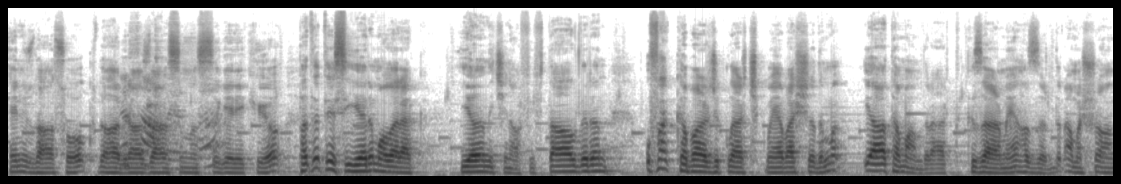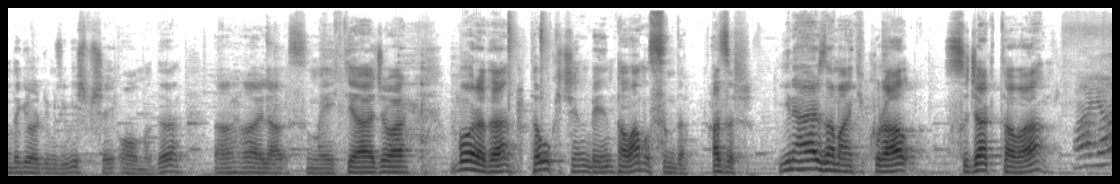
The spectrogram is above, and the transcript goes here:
Henüz daha soğuk, daha biraz daha ısınması gerekiyor. Patatesi yarım olarak yağın içine hafif daldırın. Ufak kabarcıklar çıkmaya başladı mı yağ tamamdır artık kızarmaya hazırdır. Ama şu anda gördüğümüz gibi hiçbir şey olmadı. Daha hala ısınmaya ihtiyacı var. Bu arada tavuk için benim tavam ısındı. Hazır. Yine her zamanki kural sıcak tava, Ha yağ bile koymadın.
